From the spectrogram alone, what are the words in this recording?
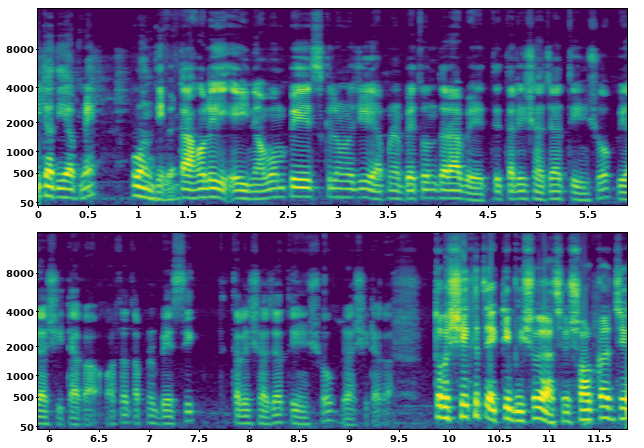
এটা দিয়ে আপনি পূরণ দিবেন। তাহলেই এই নবম পে স্কেল অনুযায়ী আপনার বেতন দাঁড়াবে তেতাল্লিশ হাজার তিনশো বিরাশি টাকা অর্থাৎ আপনার বেসিক তেতাল্লিশ হাজার তিনশো বিরাশি টাকা। তবে সেক্ষেত্রে একটি বিষয় আছে সরকার যে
